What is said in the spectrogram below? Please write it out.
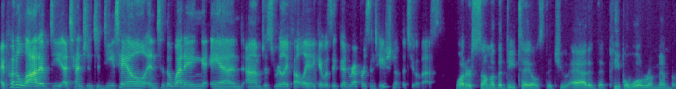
I put a lot of de- attention to detail into the wedding and um, just really felt like it was a good representation of the two of us. What are some of the details that you added that people will remember?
